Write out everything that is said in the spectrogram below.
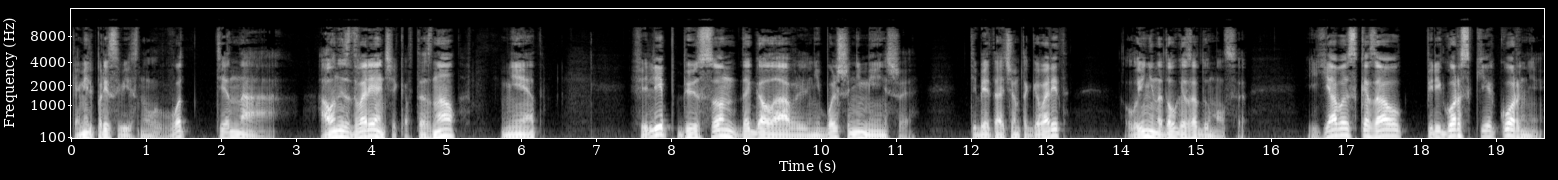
Камиль присвистнул. «Вот тена! А он из дворянчиков, ты знал?» «Нет». «Филипп Бюссон де Галавль, ни больше, ни меньше. Тебе это о чем-то говорит?» Луи ненадолго задумался. «Я бы сказал, перегорские корни.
